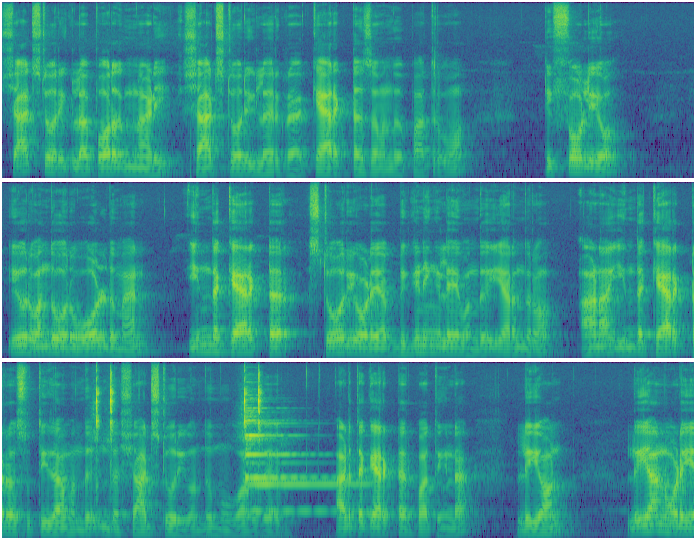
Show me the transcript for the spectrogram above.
short ஸ்டோரிக்குள்ளே போகிறதுக்கு முன்னாடி ஷார்ட் ஸ்டோரியில் இருக்கிற கேரக்டர்ஸை வந்து பார்த்துருவோம். டிஃபோலியோ இவர் வந்து ஒரு ஓல்டு மேன் இந்த கேரக்டர் ஸ்டோரியோடைய பிகினிங்லே வந்து இறந்துரும். ஆனால் இந்த கேரக்டரை சுற்றி தான் வந்து இந்த ஷார்ட் ஸ்டோரி வந்து மூவ் ஆகுது. அடுத்த கேரக்டர் பார்த்தீங்கன்னா லியான். லியானோடைய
